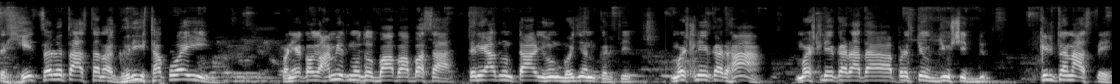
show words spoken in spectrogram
तर हे चालत असताना घरी थकवा येईल पण एका आम्हीच म्हणतो बाबा बसा. तरी अजून टाळ घेऊन भजन करते. मसलेकर हां मसलेकर आता प्रत्येक दिवशी कीर्तन असते.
